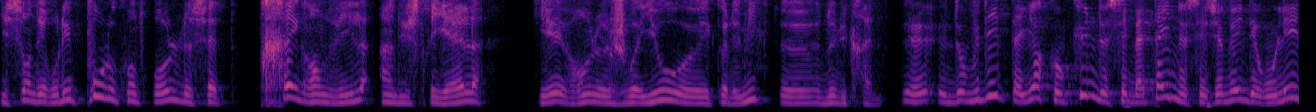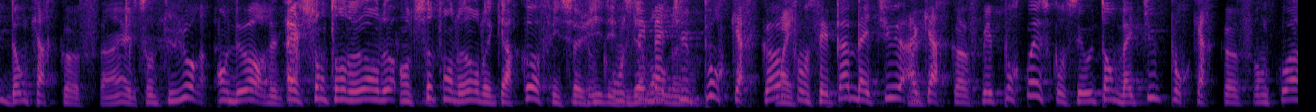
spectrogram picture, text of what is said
qui sont déroulées pour le contrôle de cette très grande ville industrielle qui est vraiment le joyau euh, économique de, l'Ukraine. Euh, vous dites d'ailleurs qu'aucune de ces batailles ne s'est jamais déroulée dans Kharkov. Hein. Elles sont toujours en dehors de Kharkov. Elles sont en dehors de, en dehors de Kharkov. Il s'agit On s'est battu pour Kharkov, on ne s'est pas battu à Kharkov. Mais pourquoi est-ce qu'on s'est autant battu pour Kharkov? En quoi?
